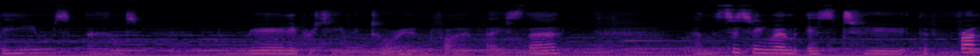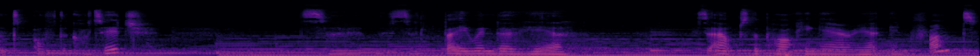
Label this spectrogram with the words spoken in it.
beams and a really pretty Victorian fireplace there. And the sitting room is to the front of the cottage. So this little bay window here is out to the parking area in front.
